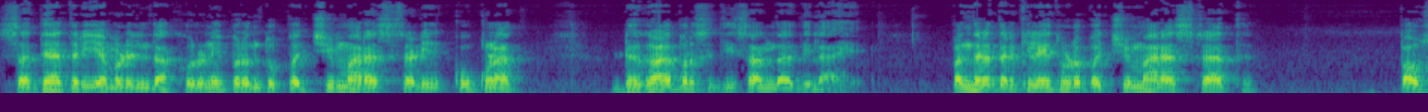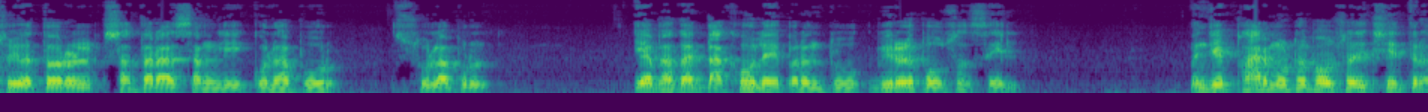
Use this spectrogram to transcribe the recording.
सध्या तरी या मॉडेलने दाखवलं नाही परंतु पश्चिम महाराष्ट्र आणि कोकणात ढगाळ परिस्थितीचा अंदाज दिला आहे. पंधरा तारखेला थोडं पश्चिम महाराष्ट्रात पावसाळी वातावरण सातारा सांगली कोल्हापूर सोलापूर या भागात दाखवलं आहे परंतु विरळ पाऊस असेल म्हणजे फार मोठं पावसाळी क्षेत्र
